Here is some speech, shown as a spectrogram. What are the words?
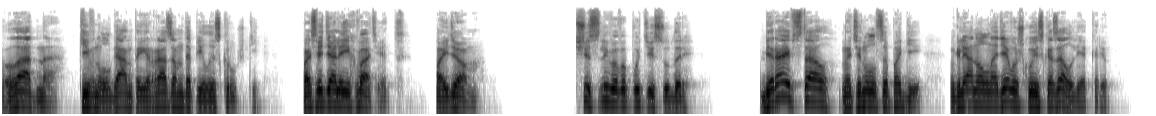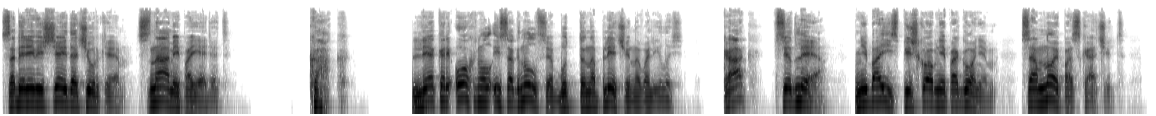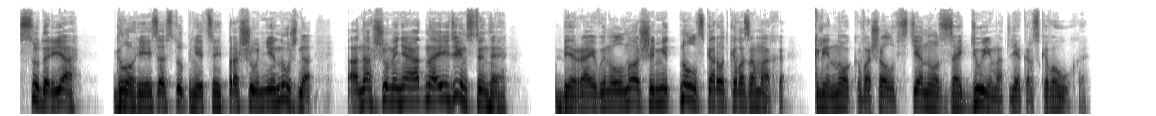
«Ладно», — кивнул Ганта и разом допил из кружки. «Посидели и хватит. Пойдем». «Счастливого пути, сударь!» Бирай встал, натянул сапоги, глянул на девушку и сказал лекарю. «Собери вещей, дочурки, с нами поедет». «Как?» Лекарь охнул и согнулся, будто на плечи навалилось. «Как? В седле. Не боись, пешком не погоним. Со мной поскачет». «Сударь, я, Глорией заступницей, прошу, не нужно. Она ж у меня одна единственная». Бирай вынул нож и метнул с короткого замаха. Клинок вошел в стену за дюйм от лекарского уха.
